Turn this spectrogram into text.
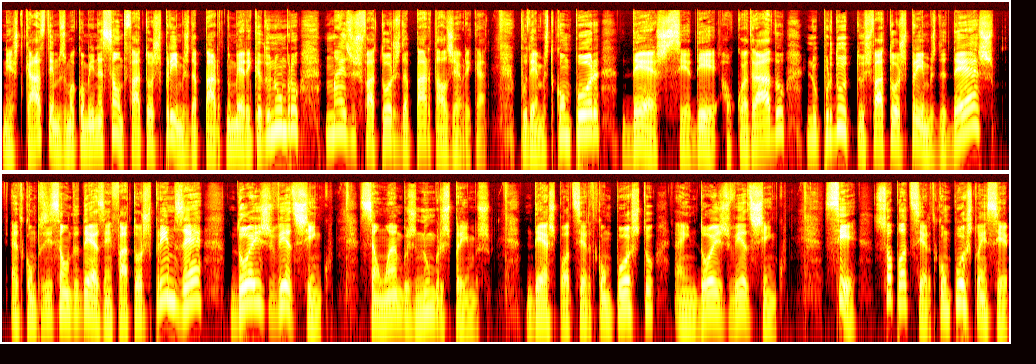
Neste caso, temos uma combinação de fatores primos da parte numérica do número mais os fatores da parte algébrica. Podemos decompor 10cd ao quadrado no produto dos fatores primos de 10 a decomposição de 10 em fatores primos é 2 vezes 5. São ambos números primos. 10 pode ser decomposto em 2 vezes 5. C só pode ser decomposto em C.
